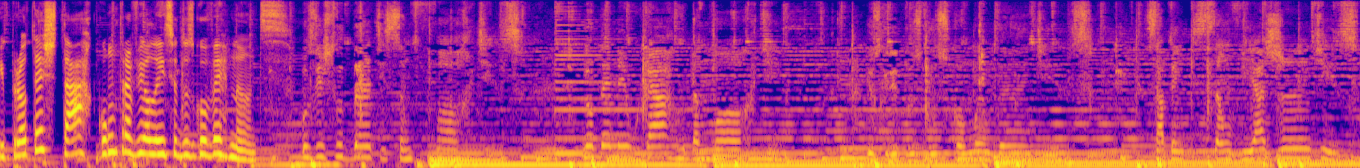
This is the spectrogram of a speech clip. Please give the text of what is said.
e protestar contra a violência dos governantes. Os estudantes são fortes, não temem o carro da morte e os gritos dos comandantes sabem que são viajantes.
